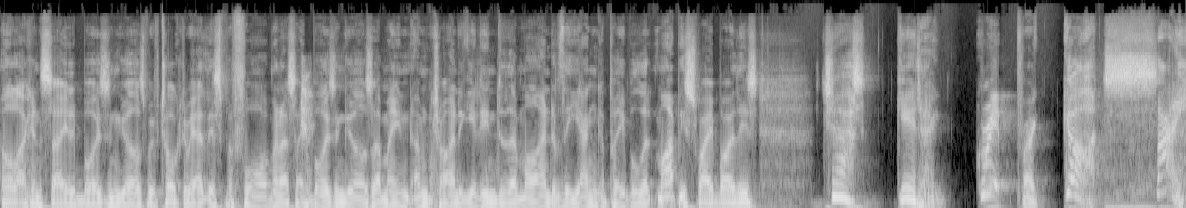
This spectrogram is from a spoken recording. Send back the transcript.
All I can say to boys and girls, we've talked about this before. When I say boys and girls, I mean I'm trying to get into the mind of the younger people that might be swayed by this. Just get a grip, for God's sake.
